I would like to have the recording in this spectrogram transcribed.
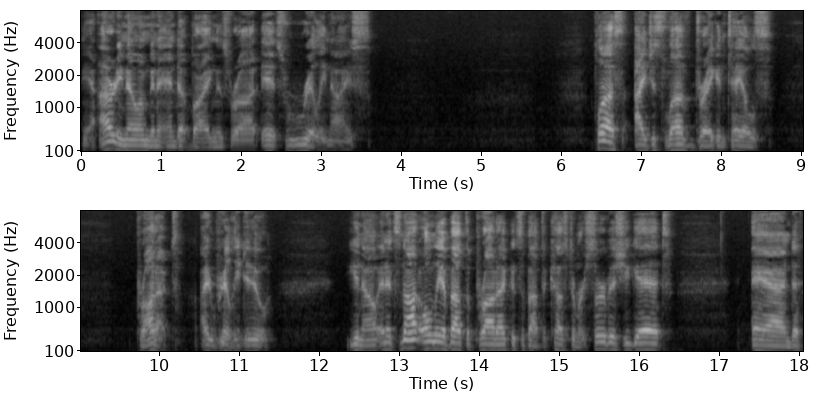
Yeah, I already know I'm going to end up buying this rod. It's really nice. Plus, I just love Dragon Tail's product. I really do. You know, and it's not only about the product, it's about the customer service you get. And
